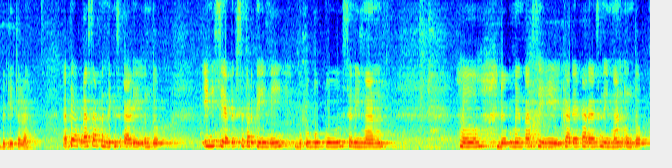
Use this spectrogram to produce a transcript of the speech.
begitulah. Tapi aku rasa penting sekali untuk inisiatif seperti ini buku-buku seniman eh, dokumentasi karya-karya seniman untuk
